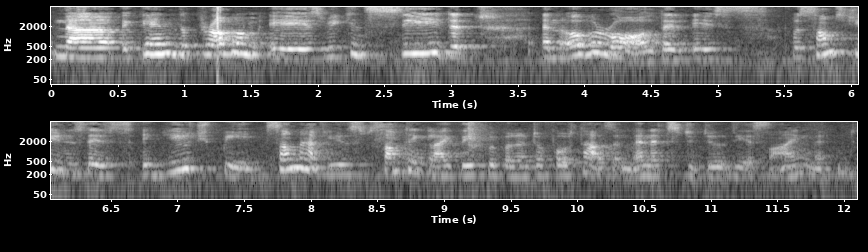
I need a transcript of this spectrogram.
now again the problem is we can see that an overall there is for some students there's a huge peak. Some have used something like the equivalent of 4,000 minutes to do the assignment,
